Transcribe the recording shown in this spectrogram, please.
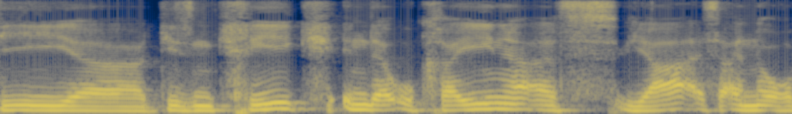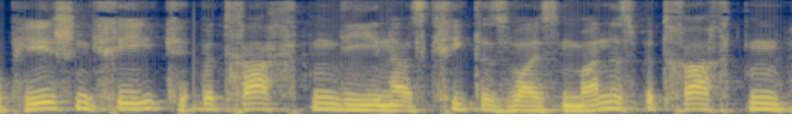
die äh, diesen Krieg in der Ukraine als ja als einen europäischen Krieg betrachten, die ihn als Krieg des weißen Mannes betrachten,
